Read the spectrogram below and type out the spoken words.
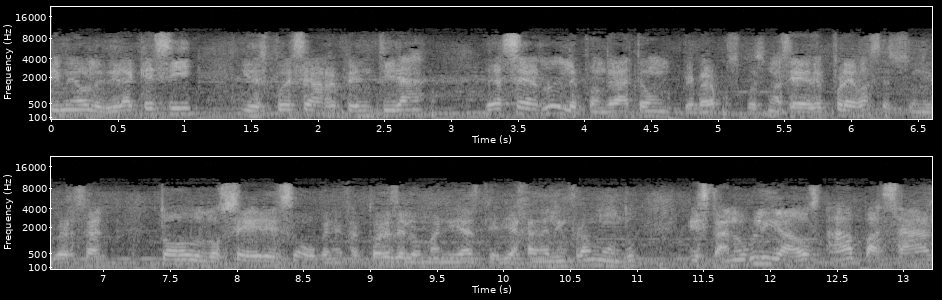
primero le dirá que sí y después se arrepentirá de hacerlo y le pondrá un, primero una serie de pruebas, es universal. Todos los seres o benefactores de la humanidad que viajan al inframundo están obligados a pasar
